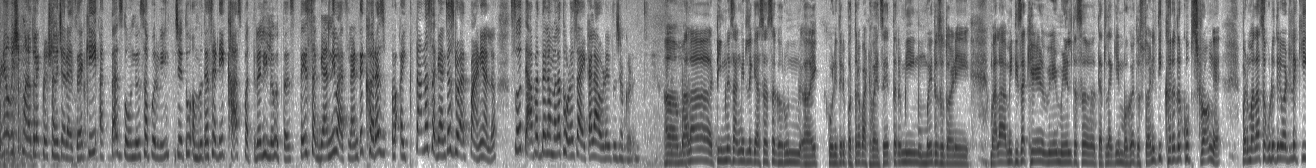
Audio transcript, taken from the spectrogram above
आणि अभिषेक मला तुला एक प्रश्न विचारायचा आहे की आत्ताच दोन दिवसापूर्वी जे तू अमृतासाठी एक खास पत्र लिहिलं होतंस ते सगळ्यांनी वाचलं आणि ते खरंच ऐकताना सगळ्यांच्याच डोळ्यात पाणी आलं. सो त्याबद्दल मला थोडंसं ऐकायला आवडेल तुझ्याकडून. मला टीमने सांगितलं की असं असं घरून एक कोणीतरी पत्र पाठवायचं आहे तर मी मुंबईतच होतो आणि मला मी तिचा खेळ वेळ मिळेल तसं त्यातला गेम बघत असतो. आणि ती खरं तर खूप स्ट्रॉंग आहे. पण मला असं कुठेतरी वाटलं की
